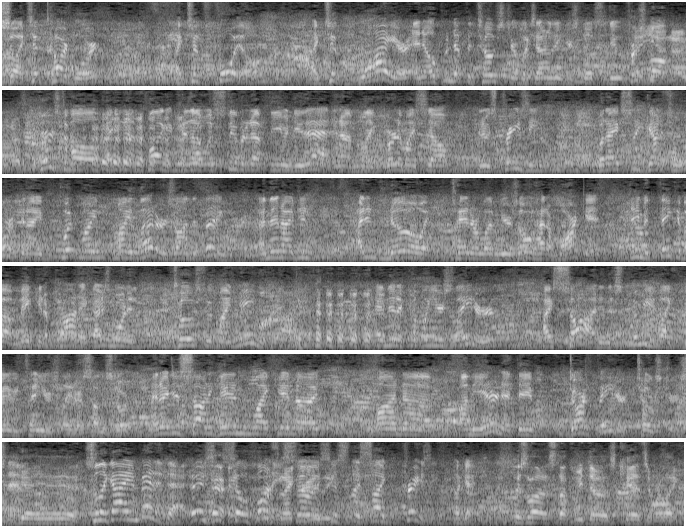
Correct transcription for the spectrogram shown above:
So I took cardboard, I took foil, I took wire and opened up the toaster, which I don't think you're supposed to do. First of all, no, you're not supposed to. first of all, I didn't unplug it because I was stupid enough to even do that, and I'm like burning myself, and it was crazy. But I actually got it to work, and I put my, my letters on the thing, and then I didn't I didn't know at 10 or 11 years old how to market. Didn't even think about making a product. I just wanted toast with my name on it. and then a couple years later, I saw it in this. Maybe like maybe 10 years later, I saw it in the store, and I just saw it again, like in uh, on uh, on the internet. They have Darth Vader toasters now. Yeah, yeah, yeah. So the guy invented that. It's just so funny. Isn't that so crazy? it's just it's like crazy. Okay. There's a lot of stuff we do as kids, and we're like,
